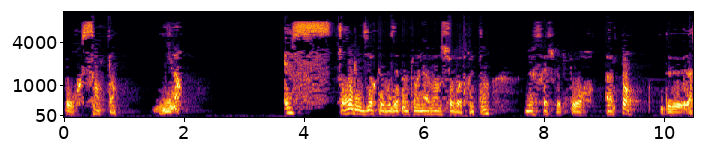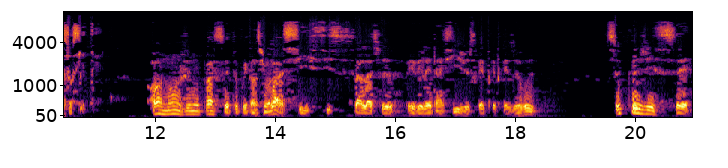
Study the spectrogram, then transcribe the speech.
pour cent ans, mille ans. Est-ce trop de dire que vous êtes un peu en avance sur votre temps, ne serait-ce que pour un pan de la société? Oh non, je n'ai pas cette prétention-là. Si, si cela se révélait ainsi, je serais très très heureux. Ce que j'essaie,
